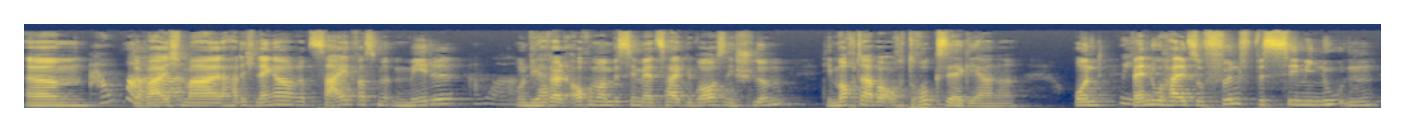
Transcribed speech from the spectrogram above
Ähm, Aua. da war ich mal, hatte ich längere Zeit was mit einem Mädel Aua. und die hat halt auch immer ein bisschen mehr Zeit gebraucht, ist nicht schlimm. Die mochte aber auch Druck sehr gerne. Und Ui. wenn du halt so fünf bis zehn Minuten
